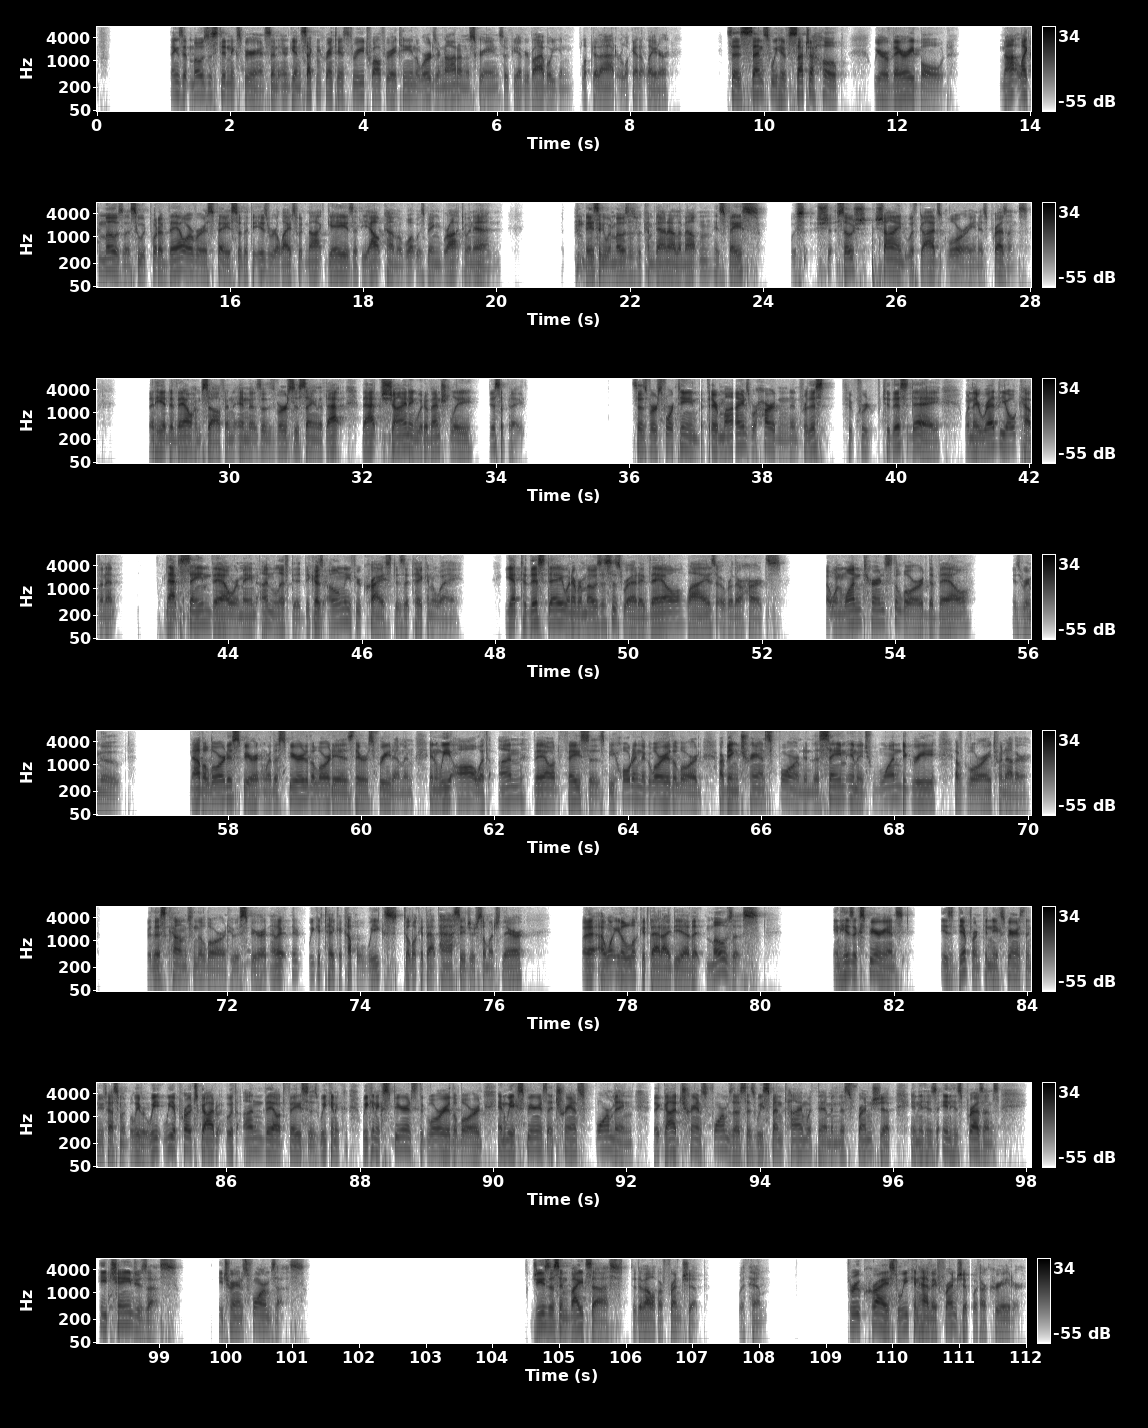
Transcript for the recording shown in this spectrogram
things that Moses didn't experience. And, and, again, 2 Corinthians 3 12 through 18, the words are not on the screen. So if you have your Bible, you can flip to that or look at it later. It says, Since we have such a hope, we are very bold. Not like Moses, who would put a veil over his face so that the Israelites would not gaze at the outcome of what was being brought to an end. Basically, when Moses would come down out of the mountain, his face was sh- so sh- shined with God's glory and his presence that he had to veil himself. And, and those, those verses saying that, that that shining would eventually dissipate. It says, verse 14, but their minds were hardened, and for this, to, for, to this day, when they read the Old Covenant, that same veil remained unlifted, because only through Christ is it taken away. Yet to this day, whenever Moses is read, a veil lies over their hearts. But when one turns to the Lord, the veil is removed. Now the Lord is Spirit, and where the Spirit of the Lord is, there is freedom. And, and we all, with unveiled faces, beholding the glory of the Lord, are being transformed into the same image, one degree of glory to another. For this comes from the Lord who is Spirit. Now, there, there, we could take a couple weeks to look at that passage, there's so much there. But I, I want you to look at that idea that Moses, in his experience, is different than the experience of the New Testament believer. We, we approach God with unveiled faces. We can, we can experience the glory of the Lord, and we experience a transforming, that God transforms us as we spend time with Him in this friendship, in His, in his presence. He changes us, He transforms us. Jesus invites us to develop a friendship with Him. Through Christ, we can have a friendship with our Creator.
